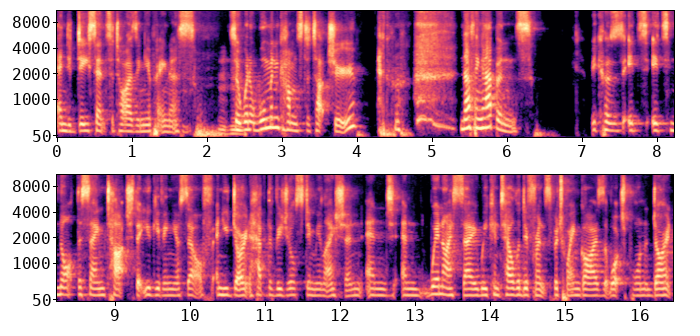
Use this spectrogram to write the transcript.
and you're desensitizing your penis. Mm-hmm. So when a woman comes to touch you, nothing happens because it's it's not the same touch that you're giving yourself and you don't have the visual stimulation and and when i say we can tell the difference between guys that watch porn and don't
